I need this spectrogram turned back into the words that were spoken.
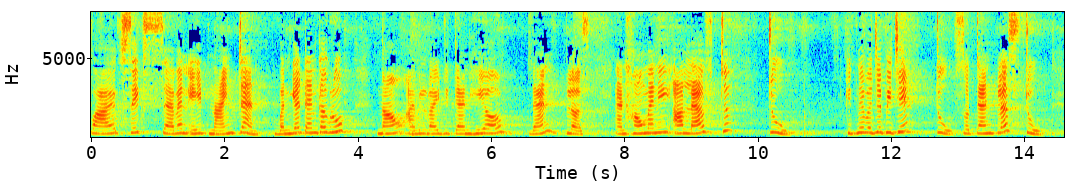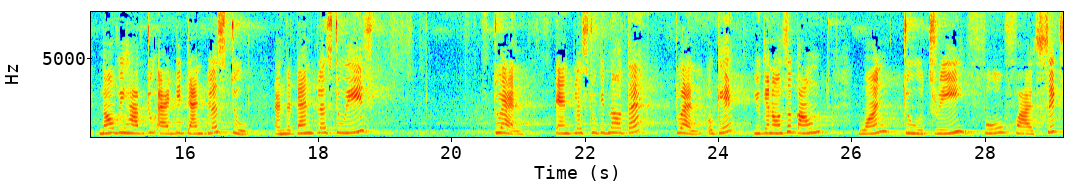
five six seven eight nine ten बन गया टेन का group now I will write the ten here then plus and how many are left two कितने बजे पीछे? Two. So ten plus two now we have to add the ten plus two and the ten plus two is twelve ten plus two कितना होता है? Twelve okay you can also count one two three four five six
